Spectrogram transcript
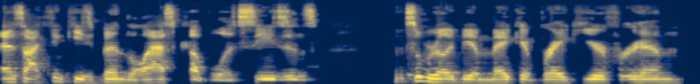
as I think he's been the last couple of seasons. This will really be a make or break year for him.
